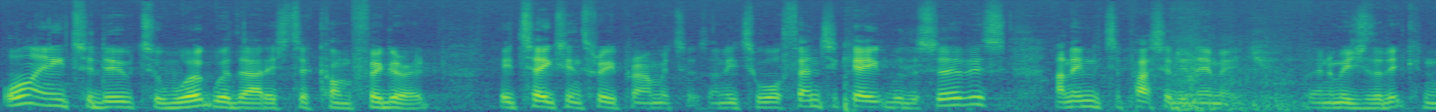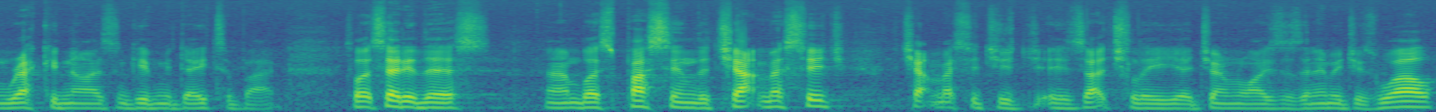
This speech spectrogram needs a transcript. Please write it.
All I need to do to work with that is to configure it it takes in three parameters. I need to authenticate with the service, and I need to pass it an image, an image that it can recognize and give me data back. So let's edit this. Um, let's pass in the chat message. The chat message is, is actually uh, generalized as an image as well,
